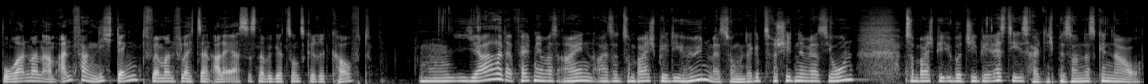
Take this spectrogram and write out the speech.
woran man am Anfang nicht denkt, wenn man vielleicht sein allererstes Navigationsgerät kauft? Ja, da fällt mir was ein. Also zum Beispiel die Höhenmessung. Da gibt es verschiedene Versionen. Zum Beispiel über GPS, die ist halt nicht besonders genau.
